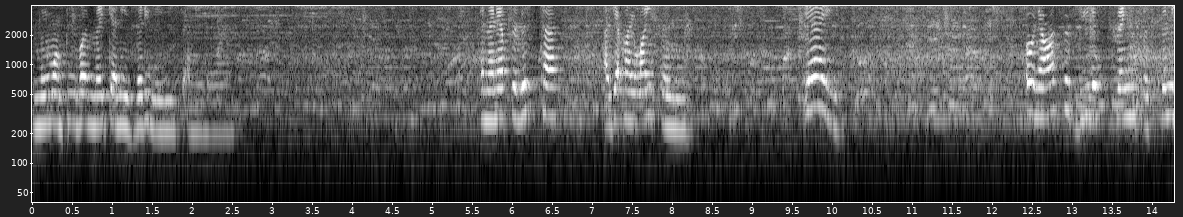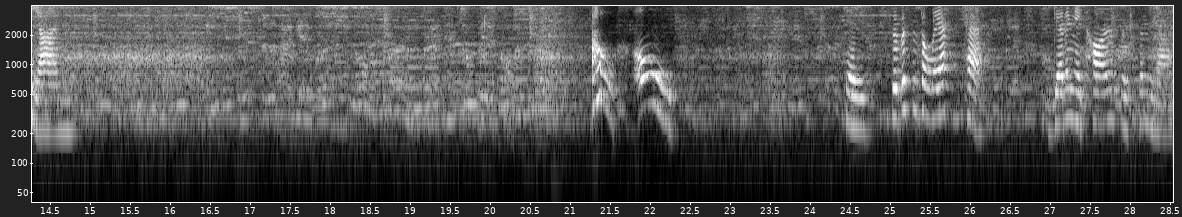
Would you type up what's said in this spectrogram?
and we won't be able to make any videos anymore. And then after this test, I get my license. Yay! Oh, now let's just do this thing for Simeon. Okay, so this is the last test. Getting a car for Simeon.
